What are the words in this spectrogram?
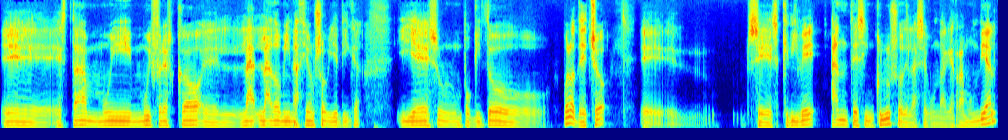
eh, está muy, muy fresco la, dominación soviética y es un, poquito. Bueno, de hecho, eh, se escribe antes incluso de la Segunda Guerra Mundial.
